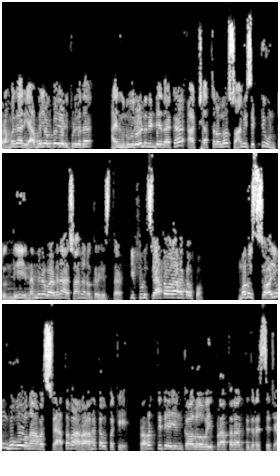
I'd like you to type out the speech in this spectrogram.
బ్రహ్మగారి యాభై ఒకటో ఏడు ఇప్పుడు కదా? ఆయనకు నూరేళ్ళు నిండేదాకా ఆ క్షేత్రంలో స్వామి శక్తి ఉంటుంది. నమ్మిన వాళ్ళని ఆ స్వామి అనుగ్రహిస్తాడు. ఇప్పుడు శ్వేతవరాహ కల్పం. మను స్వయంభువో నామ శ్వేతవరాహ కల్పకే. ప్రవర్తితేయం కాలో వై ప్రాతరాత్రి దినశ్చ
